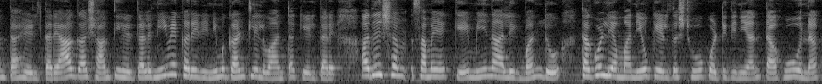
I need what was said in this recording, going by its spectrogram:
ಅಂತ ಹೇಳ್ತಾರೆ. ಆಗ ಶಾಂತಿ ಹೇಳ್ತಾಳೆ, ನೀವೇ ಕರೀರಿ, ನಿಮಗೆ ಗಂಟ್ಲಿಲ್ವಾ? ಅಂತ ಕೇಳ್ತಾರೆ. ಅದೇ ಶಮ್, ಸಮಯಕ್ಕೆ ಮೀನಾ ಅಲ್ಲಿಗೆ ಬಂದು, ತಗೊಳ್ಳಿ ಅಮ್ಮ, ನೀವು ಕೇಳಿದಷ್ಟು ಹೂ ಕೊಟ್ಟಿದ್ದೀನಿ ಅಂತ ಹೂವನ್ನು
